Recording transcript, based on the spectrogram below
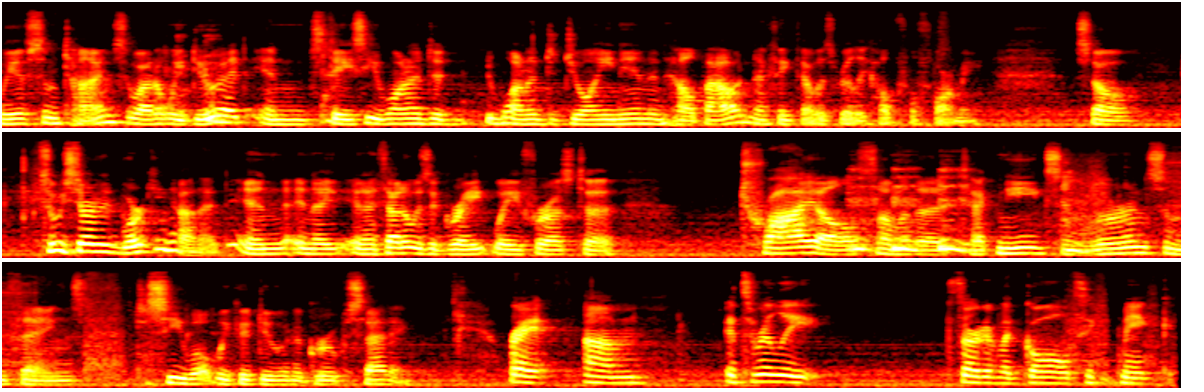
we have some time. So why don't we do it? And Stacy wanted to wanted to join in and help out, and I think that was really helpful for me. So, so we started working on it, and and I and I thought it was a great way for us to trial some of the techniques and learn some things to see what we could do in a group setting. Right. Um, it's really sort of a goal to make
